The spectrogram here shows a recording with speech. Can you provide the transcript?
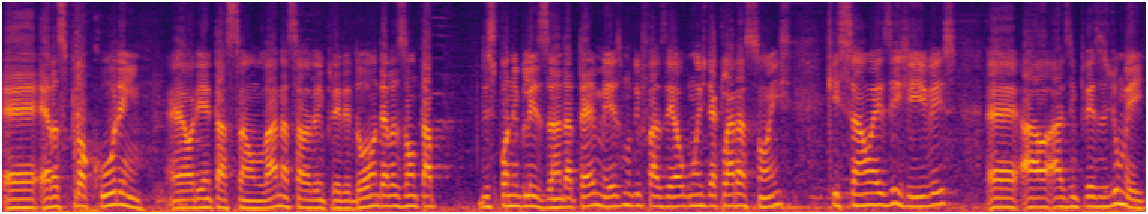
é, elas procurem é, orientação lá na sala do empreendedor, onde elas vão estar tá disponibilizando até mesmo de fazer algumas declarações que são exigíveis é, às empresas do MEI.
